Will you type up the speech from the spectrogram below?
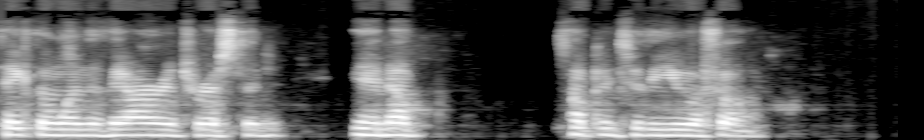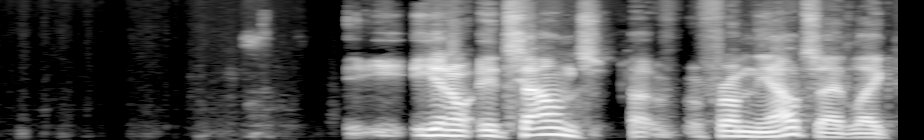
take the one that they are interested in up up into the UFO you know it sounds uh, from the outside like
